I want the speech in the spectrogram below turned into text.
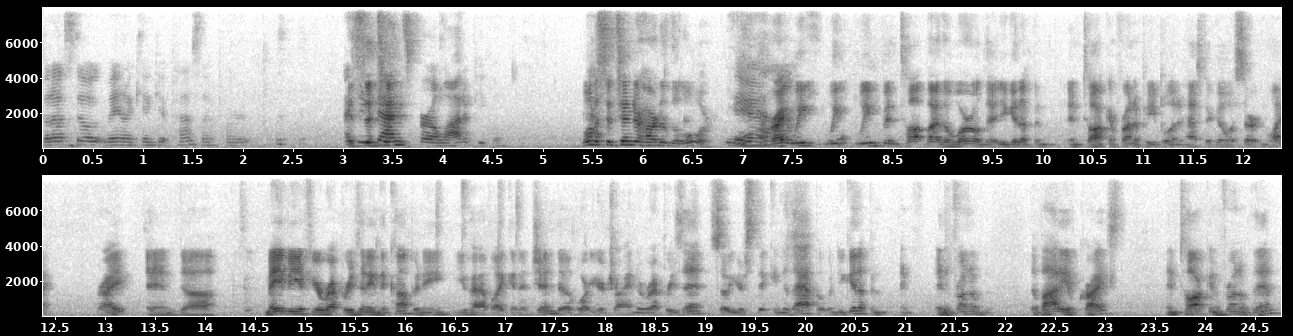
But I still, man, I can't get past that part. I It's think the ten- that's for a lot of people. Well, it's the tender heart of the Lord. Yeah. right? We, we, we've been taught by the world that you get up and, and talk in front of people and it has to go a certain way, right? And uh, maybe if you're representing the company, you have like an agenda of what you're trying to represent, so you're sticking to that. But when you get up in, in, in front of the body of Christ and talk in front of them,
